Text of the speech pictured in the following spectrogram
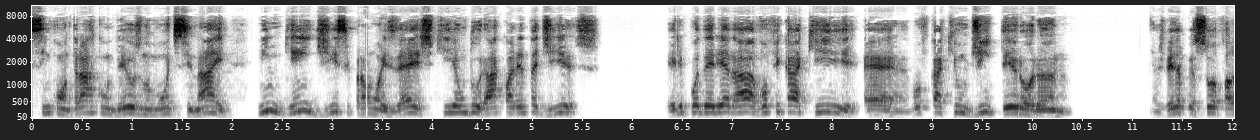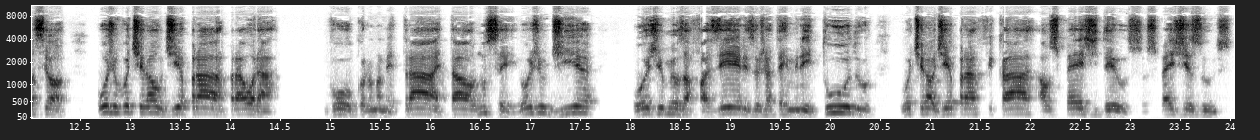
se encontrar com Deus no Monte Sinai, ninguém disse para Moisés que iam durar 40 dias. Ele poderia, ah, vou ficar aqui, é, vou ficar aqui um dia inteiro orando. Às vezes a pessoa fala assim, ó, hoje eu vou tirar o dia para orar, vou cronometrar e tal, não sei. Hoje o dia, hoje os meus afazeres, eu já terminei tudo, vou tirar o dia para ficar aos pés de Deus, aos pés de Jesus.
